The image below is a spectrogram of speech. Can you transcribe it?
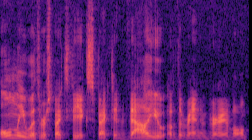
only with respect to the expected value of the random variable,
